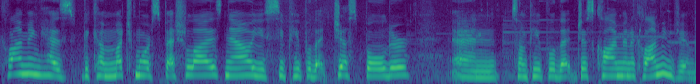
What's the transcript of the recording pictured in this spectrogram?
Climbing has become much more specialized now. You see people that just boulder and some people that just climb in a climbing gym.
